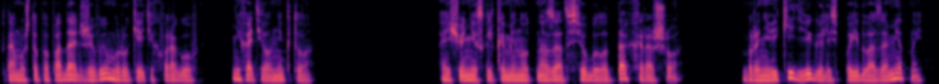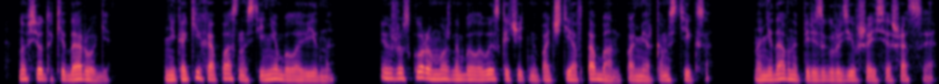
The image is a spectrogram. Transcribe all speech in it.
Потому что попадать живым в руки этих врагов не хотел никто. А еще несколько минут назад все было так хорошо. Броневики двигались по едва заметной, но все-таки дороге. Никаких опасностей не было видно, и уже скоро можно было выскочить на почти автобан по меркам Стикса, на недавно перезагрузившееся шоссе.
